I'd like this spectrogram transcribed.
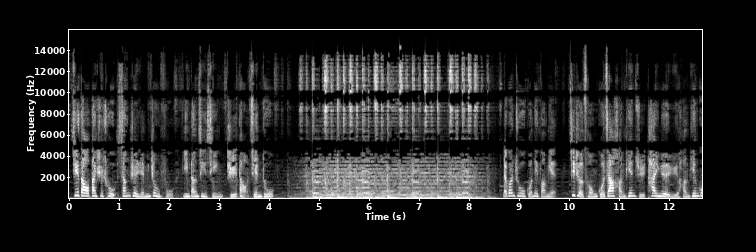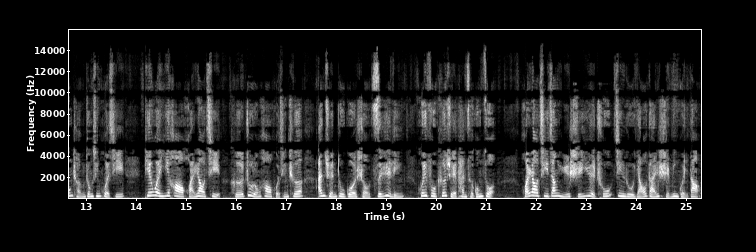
街道办事处、乡镇人民政府应当进行指导监督。来关注国内方面，记者从国家航天局探月与航天工程中心获悉，天问一号环绕器和祝融号火星车安全度过首次日凌，恢复科学探测工作。环绕器将于十一月初进入遥感使命轨道，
